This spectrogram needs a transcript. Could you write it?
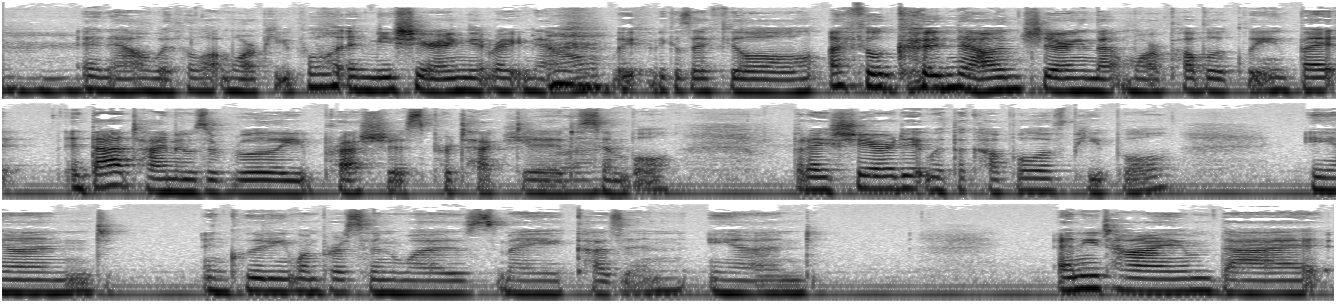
Mm-hmm. and now with a lot more people and me sharing it right now because I feel I feel good now in sharing that more publicly but at that time it was a really precious protected Sure. symbol but I shared it with a couple of people and including one person was my cousin and anytime that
